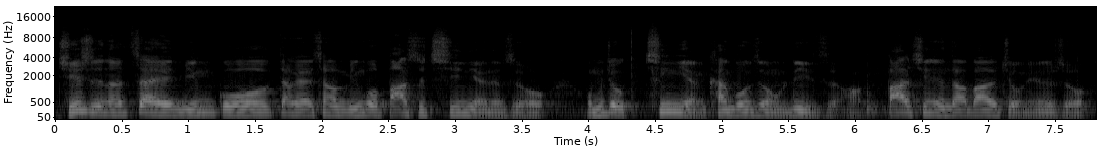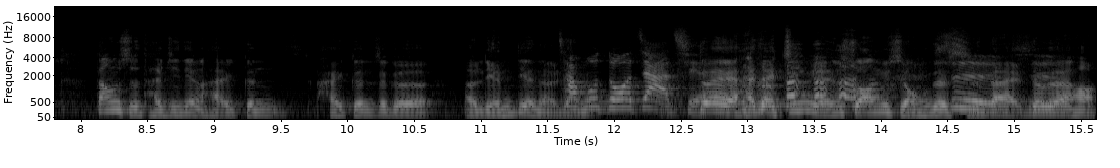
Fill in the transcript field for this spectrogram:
其实呢，在民国大概像民国八十七年的时候，我们就亲眼看过这种例子哈。八十七年到八十九年的时候，当时台积电还跟还跟这个呃联电呢差不多价钱，对，还在金元双雄的 时代，对不对哈？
